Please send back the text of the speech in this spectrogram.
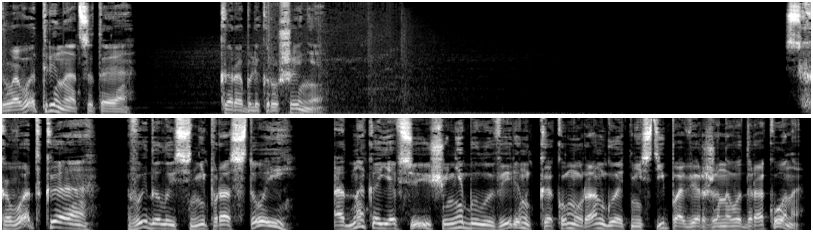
Глава 13. Кораблекрушение. Схватка выдалась непростой, однако я все еще не был уверен, к какому рангу отнести поверженного дракона.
